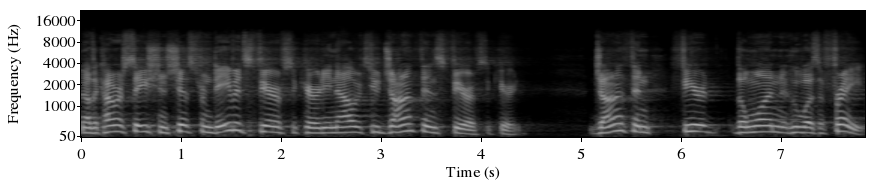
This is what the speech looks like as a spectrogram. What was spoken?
Now the conversation shifts from David's fear of security now to Jonathan's fear of security. Jonathan feared the one who was afraid.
